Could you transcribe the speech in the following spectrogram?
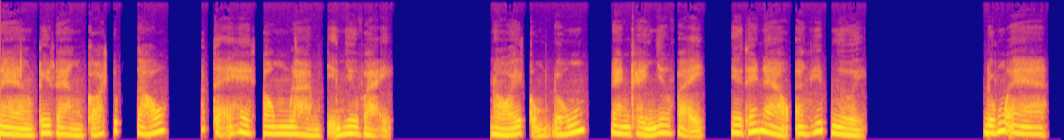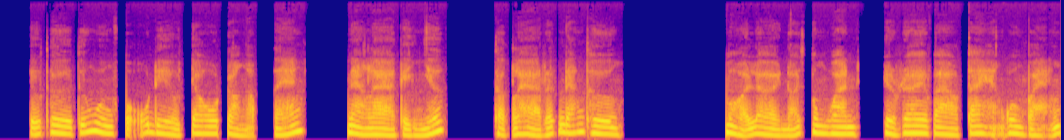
Nàng tuy rằng có chút xấu, có thể hay không làm chuyện như vậy. Nói cũng đúng, nàng gầy như vậy, như thế nào ăn hiếp người? Đúng à, tiểu thư tướng quân phủ đều châu tròn ngọc sáng, nàng là kỳ nhất, thật là rất đáng thương. Mọi lời nói xung quanh đều rơi vào tai hạng quân vãn,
